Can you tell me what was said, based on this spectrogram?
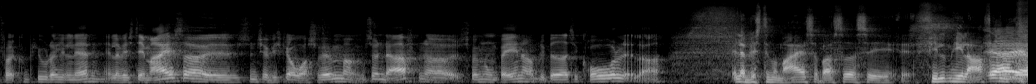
folk computer hele natten. Eller hvis det er mig, så øh, synes jeg, vi skal over og svømme om søndag aften og svømme nogle baner og blive bedre til crawl. Eller... Eller hvis det var mig, så bare sidde og se øh, film hele aftenen. Ja, ja.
